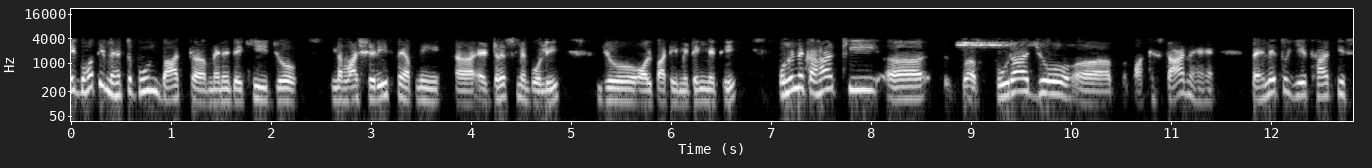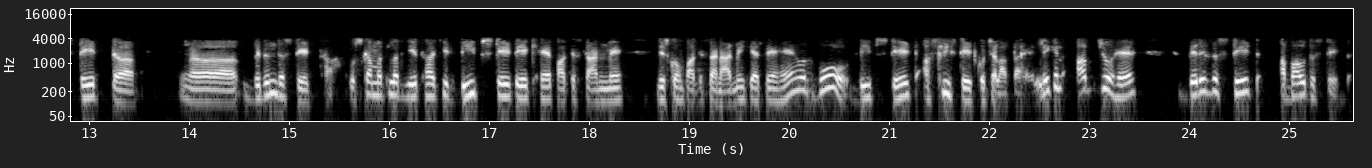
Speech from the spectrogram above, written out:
एक बहुत ही महत्वपूर्ण बात मैंने देखी जो नवाज़ शरीफ ने अपनी एड्रेस में बोली, जो ऑल पार्टी मीटिंग में थी। उन्होंने कहा कि पूरा जो पाकिस्तान है, पहले तो ये था कि स्टेट विद इन द स्टेट था। उसका मतलब ये था कि डीप स्टेट एक है पाकिस्तान में, जिसको हम पाकिस्तान आर्मी कहते हैं, और वो डीप स्टेट असली स्टेट को चलाता है। लेकिन अब जो है there is a state about the state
